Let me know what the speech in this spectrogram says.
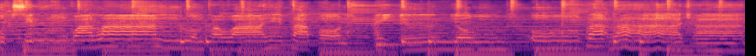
หกสิบกว่าล้านรวมถวายพระพรให้ยืนยง องค์พระราชัน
